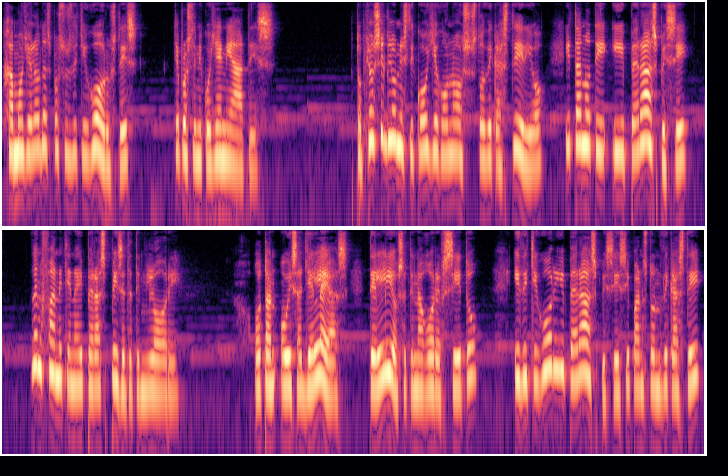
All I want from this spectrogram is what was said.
χαμογελώντας προς τους δικηγόρους της και προς την οικογένειά της. Το πιο συγκλονιστικό γεγονός στο δικαστήριο ήταν ότι η υπεράσπιση δεν φάνηκε να υπερασπίζεται την Λόρη. Όταν ο εισαγγελέας τελείωσε την αγόρευσή του, οι δικηγόροι υπεράσπισης είπαν στον δικαστή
